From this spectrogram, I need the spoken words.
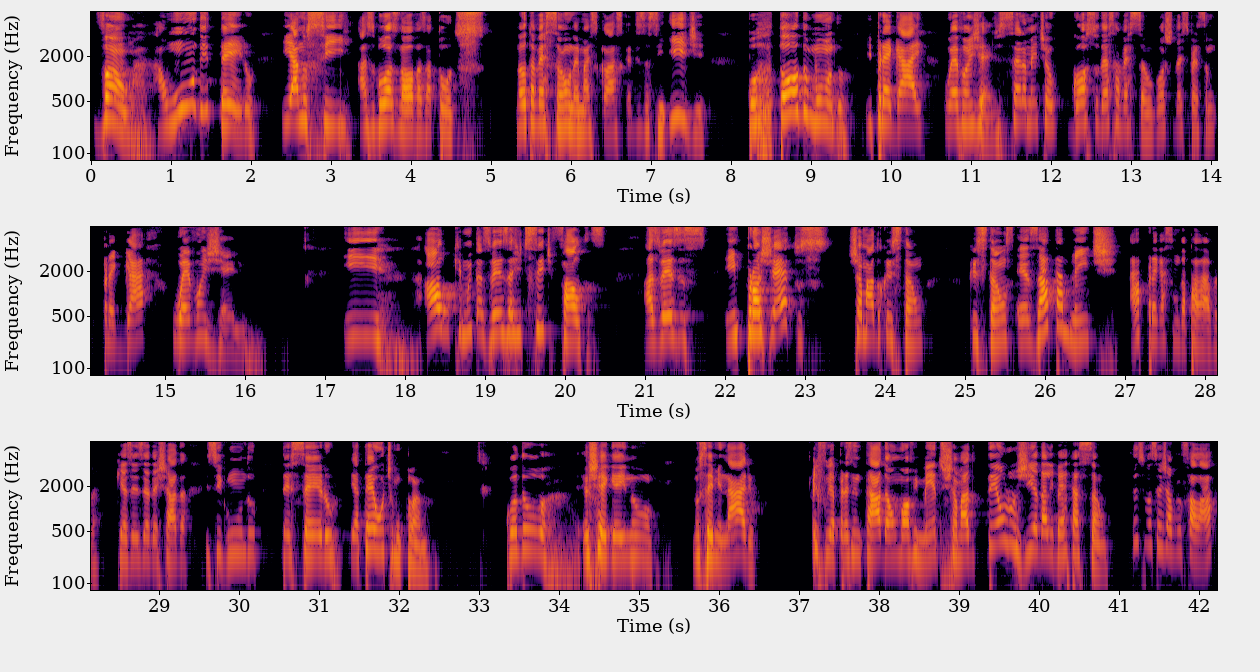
Vão ao mundo inteiro e anuncie as boas novas a todos. Na outra versão, né, mais clássica, diz assim: Ide por todo mundo e pregai o evangelho. Sinceramente, eu gosto dessa versão, eu gosto da expressão pregar o evangelho. E algo que muitas vezes a gente sente faltas. Às vezes em projetos chamado cristão, cristãos é exatamente a pregação da palavra, que às vezes é deixada em segundo, terceiro e até último plano. Quando eu cheguei no, no seminário, eu fui apresentada a um movimento chamado Teologia da Libertação. Não sei se você já ouviu falar.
